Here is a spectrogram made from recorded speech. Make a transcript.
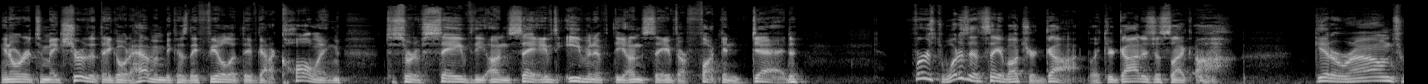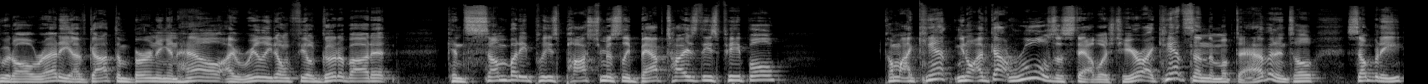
in order to make sure that they go to heaven because they feel that they've got a calling to sort of save the unsaved, even if the unsaved are fucking dead. First, what does that say about your God? Like, your God is just like, ah, get around to it already. I've got them burning in hell. I really don't feel good about it. Can somebody please posthumously baptize these people? Come on, I can't, you know, I've got rules established here. I can't send them up to heaven until somebody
